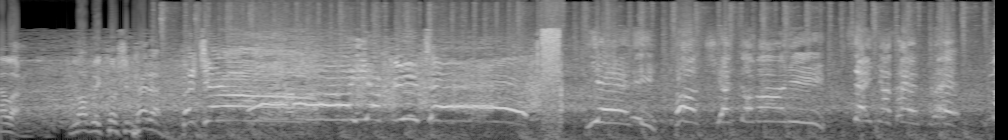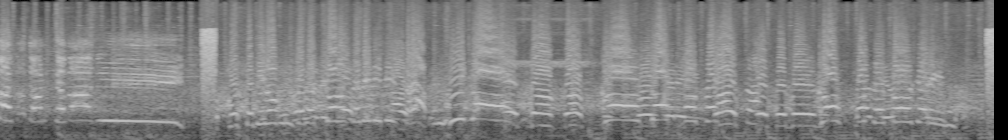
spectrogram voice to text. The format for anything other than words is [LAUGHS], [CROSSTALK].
Mella, lovely cushioned header. But Gerrard! Oh, you! Ieri, oggi e domani, segna sempre, Matador Cavani! Questo di Rubio da solo da di sinistra, il gol! Gol! Gol de Bogerin!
